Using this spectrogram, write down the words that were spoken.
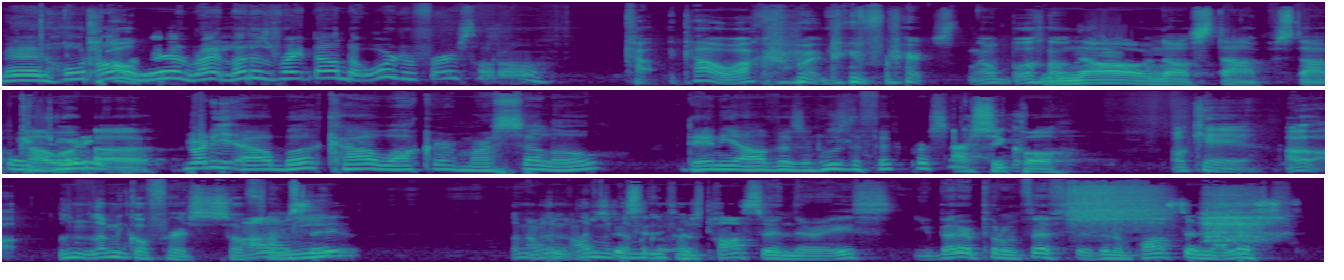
Man, hold Kyle- on, man. Right, let us write down the order first. Hold on. Kyle, Kyle Walker might be first. No bull. No, no, stop, stop. Wait, Kyle, Jordi, uh, Jordi Alba, Kyle Walker, Marcelo, Danny Alves, and who's the fifth person? Ashley Cole. Okay, I'll, I'll- let me go first. So All for me, saying, let me, I'm, let me, I'm let me gonna say go there's an first. imposter in there, Ace. You better put him fifth. There's an imposter in that list.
